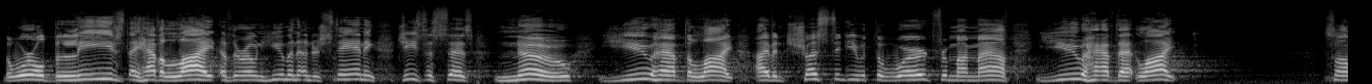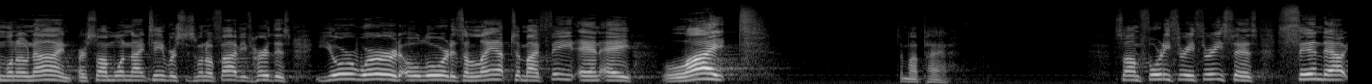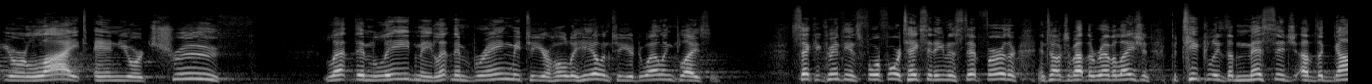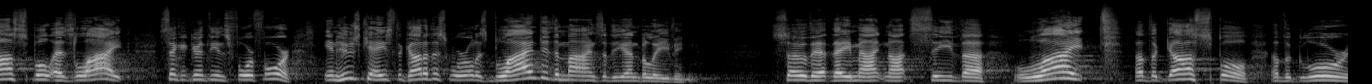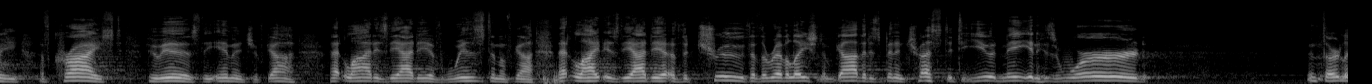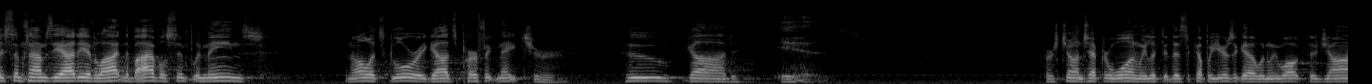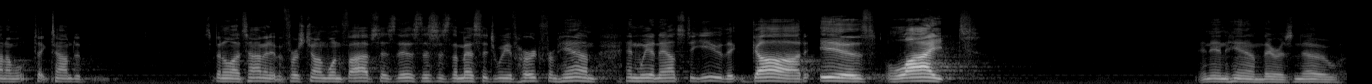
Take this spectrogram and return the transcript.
The world believes they have a light of their own human understanding. Jesus says, No, you have the light. I've entrusted you with the word from my mouth. You have that light. Psalm 109 or Psalm 119, verses 105, you've heard this. Your word, O Lord, is a lamp to my feet and a light to my path. Psalm 43 3 says, Send out your light and your truth. Let them lead me. Let them bring me to your holy hill and to your dwelling places. 2 Corinthians 4 4 takes it even a step further and talks about the revelation, particularly the message of the gospel as light. 2 Corinthians 4 4, in whose case the God of this world has blinded the minds of the unbelieving so that they might not see the light of the gospel of the glory of Christ, who is the image of God. That light is the idea of wisdom of God. That light is the idea of the truth, of the revelation of God that has been entrusted to you and me in His Word. And thirdly, sometimes the idea of light in the Bible simply means in all its glory, God's perfect nature, who God is. 1 John chapter 1, we looked at this a couple years ago when we walked through John. I won't take time to spend a lot of time in it, but 1 John 1 5 says this This is the message we have heard from him, and we announce to you that God is light, and in him there is no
